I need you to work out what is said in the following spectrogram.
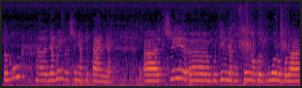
Тому е, для визначення питання, чи е, будівля гостинного двору була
